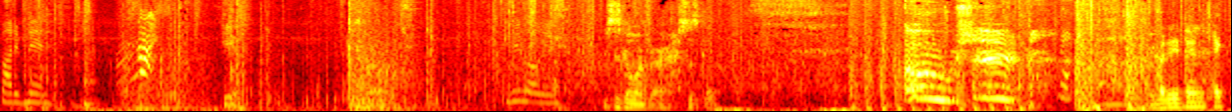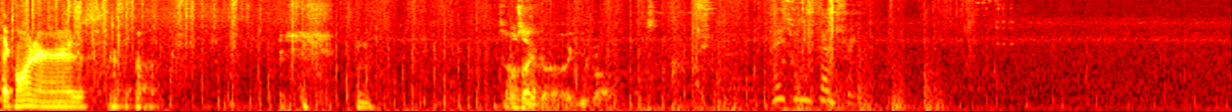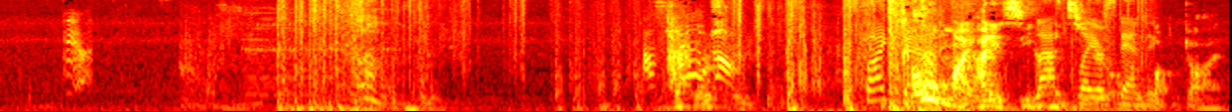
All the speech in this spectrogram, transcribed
Spotted mid. Here. Reloading. let's just go in, bro. Let's just go. Oh shit! But Somebody didn't take the corners. Sounds like uh, you roll. Placing sentry. Oh my! I didn't see. I Last didn't see player it. Oh my standing. god.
